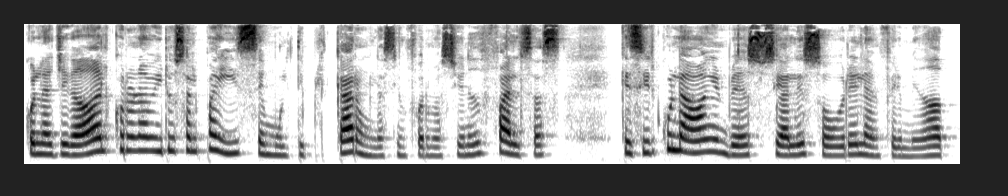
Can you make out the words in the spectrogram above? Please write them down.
con la llegada del coronavirus al país se multiplicaron las informaciones falsas que circulaban en redes sociales sobre la enfermedad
